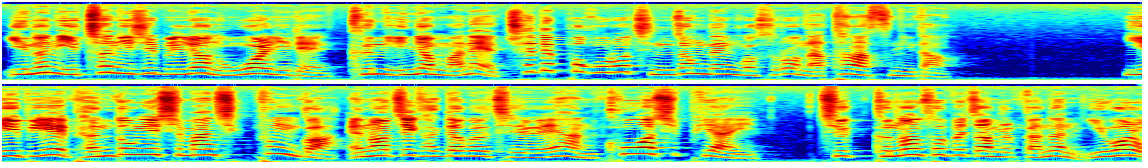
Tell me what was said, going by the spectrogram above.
이는 2021년 5월 이래 근 2년 만에 최대폭으로 진정된 것으로 나타났습니다. 이에 비해 변동이 심한 식품과 에너지 가격을 제외한 코어 CPI, 즉 근원 소비자 물가는 2월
